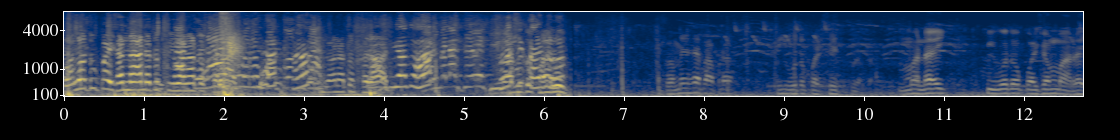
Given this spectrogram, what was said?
ભલે તું પૈસા ના ને તો પીવાના તો ખરા પીવાના તો ખરા પીવાનું તો ખરું ગમે છે બાપડા પીવો તો પડશે જ મને પીવો તો પડશે મારે.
